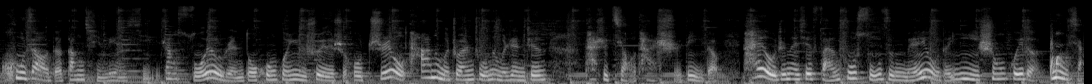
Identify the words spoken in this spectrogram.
枯燥的钢琴练习让所有人都昏昏欲睡的时候，只有他那么专注，那么认真。他是脚踏实地的，他有着那些凡夫俗子没有的熠熠生辉的梦想。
